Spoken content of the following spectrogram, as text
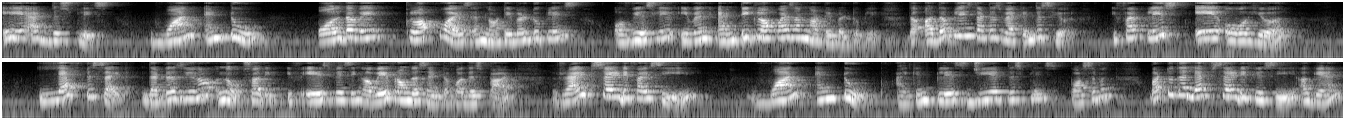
A at this place 1 and 2 all the way clockwise I'm not able to place. Obviously even anti-clockwise I'm not able to play. The other place that is vacant is here. If I place A over here left side that is you know no sorry if A is facing away from the center for this part right side if I see 1 and 2 I can place G at this place possible but to the left side if you see again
